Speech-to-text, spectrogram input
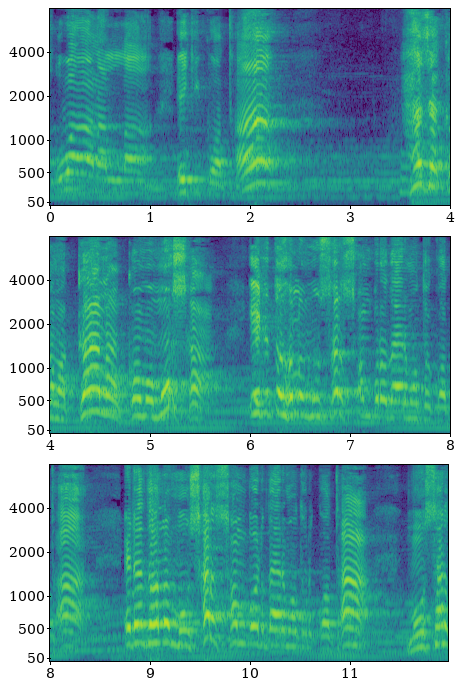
সুভান আল্লাহ এই কি কথা? হাজা কামা কালা কম মশা এটা তো হলো মুসার সম্প্রদায়ের মতো কথা। এটা তো হলো মুসার সম্প্রদায়ের মতো কথা। মুসার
